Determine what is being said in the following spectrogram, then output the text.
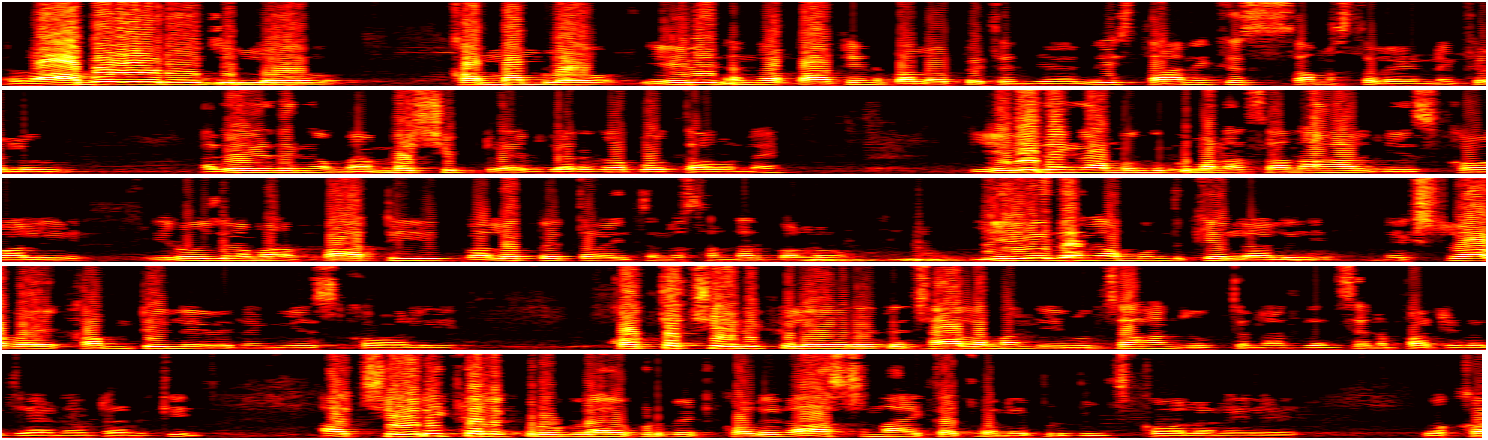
రాబోయే రోజుల్లో ఖమ్మంలో ఏ విధంగా పార్టీని బలోపేతం చేయాలి స్థానిక సంస్థల ఎన్నికలు అదేవిధంగా మెంబర్షిప్ డ్రైవ్ జరగబోతా ఉన్నాయి. ఏ విధంగా ముందుకు మనం సన్నాహాలు చేసుకోవాలి ఈ రోజున మన పార్టీ బలోపేతం అవుతున్న సందర్భంలో ఏ విధంగా ముందుకెళ్ళాలి నెక్స్ట్ రాబోయే కమిటీలు ఏ విధంగా వేసుకోవాలి కొత్త చేరికలు ఎవరైతే చాలా మంది ఉత్సాహం చూపుతున్నారు జనసేన పార్టీలో జాయిన్ అవడానికి ఆ చేరికల ప్రోగ్రాం ఎప్పుడు పెట్టుకోవాలి రాష్ట్ర నాయకత్వాన్ని ఎప్పుడు పిలుచుకోవాలనే ఒక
